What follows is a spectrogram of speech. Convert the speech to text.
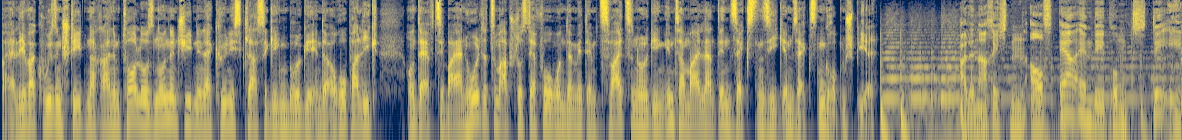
Bayer Leverkusen steht nach einem torlosen Unentschieden in der Königsklasse gegen Brügge in der Europa League und der FC Bayern holte zum Abschluss der Vorrunde mit dem 2 zu 0 gegen Inter Mailand den sechsten Sieg im sechsten Gruppenspiel. Alle Nachrichten auf rnd.de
